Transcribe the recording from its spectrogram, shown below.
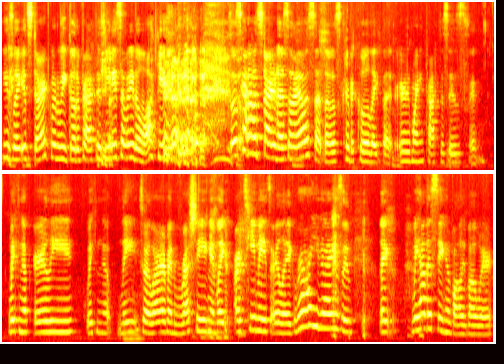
He's like, it's dark when we go to practice. You need somebody to walk you. so it's kind of what started us. And I always thought that was kind of cool, like the early morning practices and waking up early, waking up late to alarm and rushing. And like our teammates are like, where are you guys? And like we have this thing in volleyball where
